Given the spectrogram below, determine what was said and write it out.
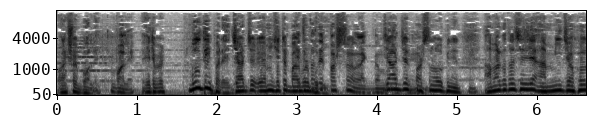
অনেক সময় বলে। বলে। এই টাইপের বলতেই পারে যার আমি যেটা বারবার বলি পার্সোনাল একদম। যার যার পার্সোনাল ওপিনিয়ন আমার কথা হচ্ছে যে আমি যখন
